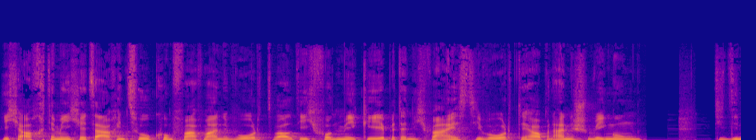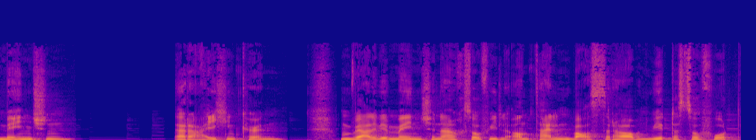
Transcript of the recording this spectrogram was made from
Ich achte mich jetzt auch in Zukunft auf meine Wortwahl, die ich von mir gebe, denn ich weiß, die Worte haben eine Schwingung, die die Menschen erreichen können. Und weil wir Menschen auch so viel Anteil an Wasser haben, wird das sofort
